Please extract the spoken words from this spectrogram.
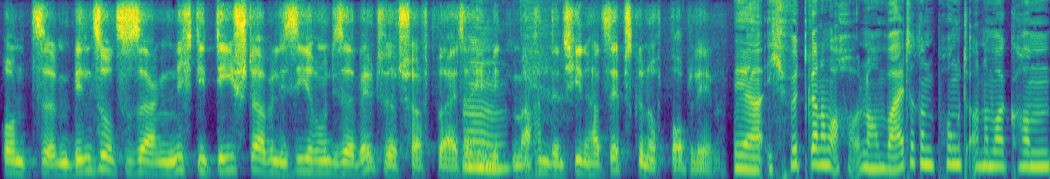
und ähm, will sozusagen nicht die Destabilisierung dieser Weltwirtschaft weiterhin mhm. mitmachen, denn China hat selbst genug Probleme. Ja, ich würde gerne auch noch einen weiteren Punkt auch nochmal kommen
